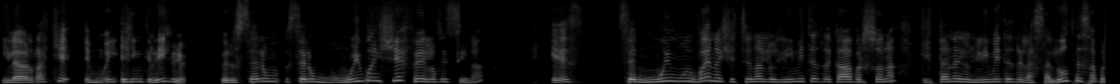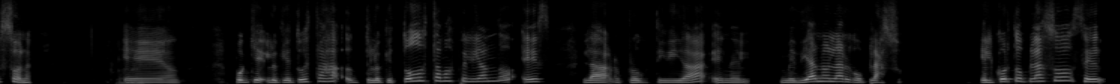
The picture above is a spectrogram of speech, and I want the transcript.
Y la verdad es que es, muy- es increíble, pero ser un, ser un muy buen jefe en la oficina es ser muy, muy bueno y gestionar los límites de cada persona que están en los límites de la salud de esa persona. Eh, porque lo que tú estás, lo que todos estamos peleando es la productividad en el mediano largo plazo. El corto plazo se,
